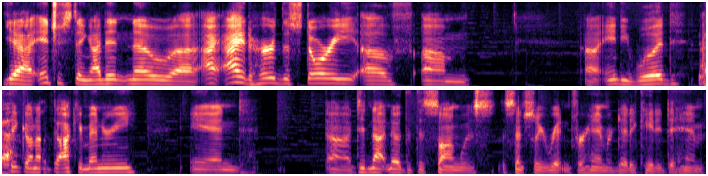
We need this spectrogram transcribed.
yeah, interesting. I didn't know. Uh, I I had heard the story of um, uh, Andy Wood, I think, on a documentary, and uh, did not know that this song was essentially written for him or dedicated to him.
